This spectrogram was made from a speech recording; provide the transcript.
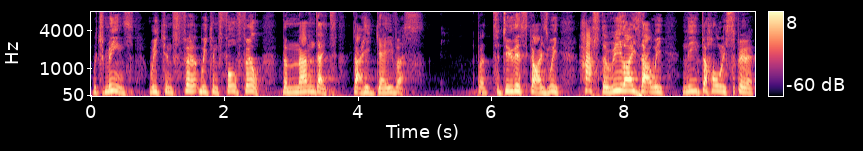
which means we can, we can fulfill the mandate that He gave us. But to do this, guys, we have to realize that we need the Holy Spirit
